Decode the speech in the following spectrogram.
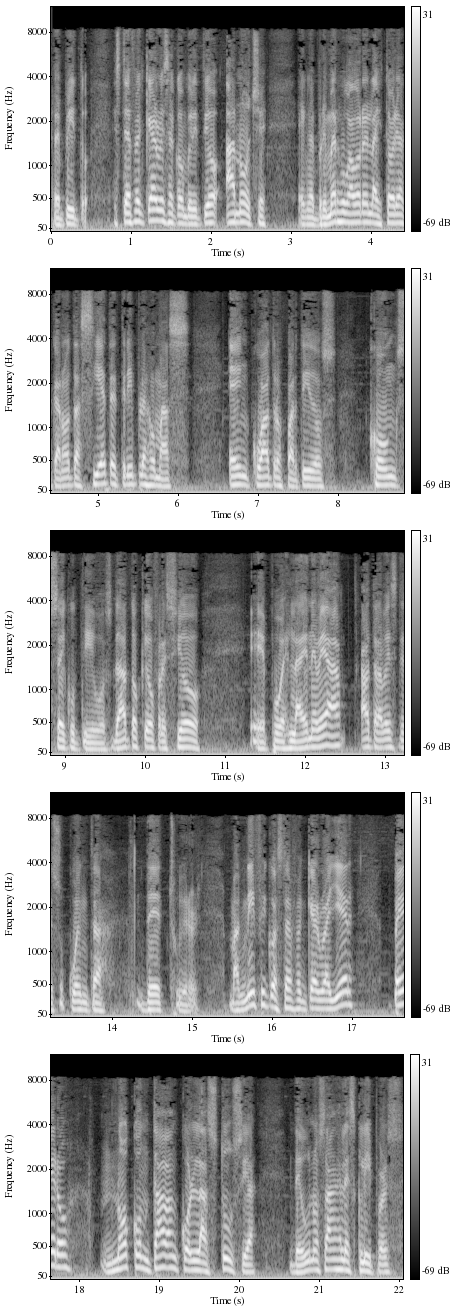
Repito, Stephen Curry se convirtió anoche en el primer jugador en la historia que anota siete triples o más en cuatro partidos consecutivos. Datos que ofreció eh, pues la NBA a través de su cuenta de Twitter. Magnífico Stephen Curry ayer, pero no contaban con la astucia de unos Ángeles Clippers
